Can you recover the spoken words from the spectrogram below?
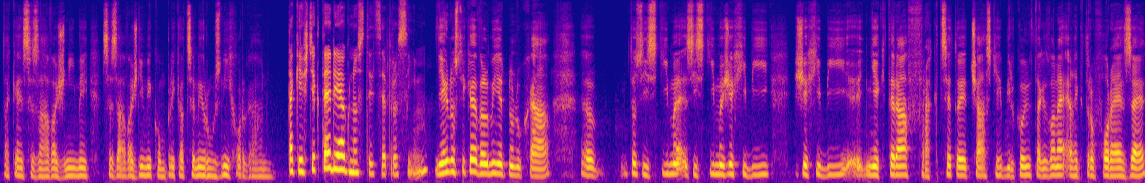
také se závažnými, se závažnými komplikacemi různých orgánů. Tak ještě k té diagnostice, prosím. Diagnostika je velmi jednoduchá to zjistíme, zjistíme, že chybí, že chybí některá frakce, to je část těch bílkovin v takzvané elektroforéze,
